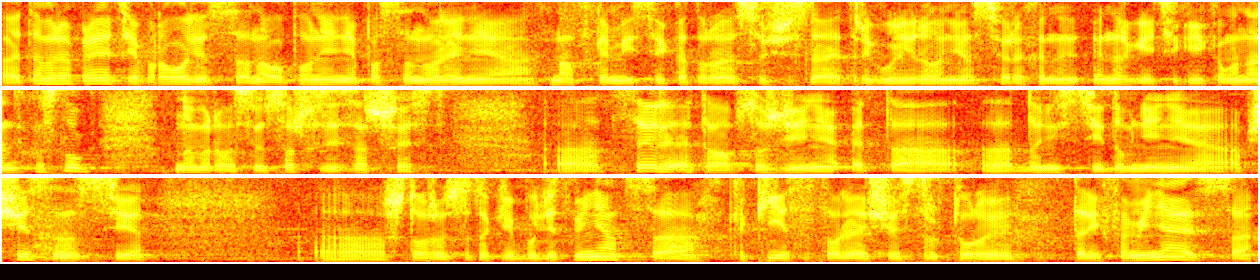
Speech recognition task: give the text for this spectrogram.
Это мероприятие проводится на выполнение постановления Нацкомиссии, которая осуществляет регулирование в сферах эне- энергетики и коммунальных услуг, номер 866. Э, Цель этого обсуждения – это э, донести до мнения общественности, э, что же все-таки будет меняться, какие составляющие структуры тарифа меняются,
